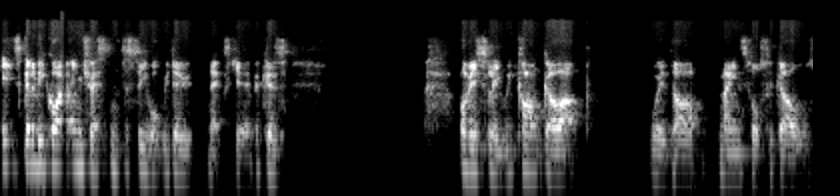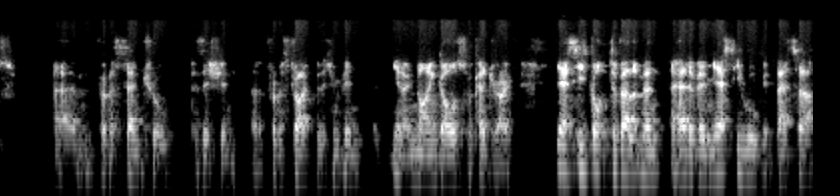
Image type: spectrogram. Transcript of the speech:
it's going to be quite interesting to see what we do next year because obviously we can't go up with our main source of goals um, from a central position, uh, from a strike position, being you know nine goals for Pedro. Yes, he's got development ahead of him. Yes, he will get better.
